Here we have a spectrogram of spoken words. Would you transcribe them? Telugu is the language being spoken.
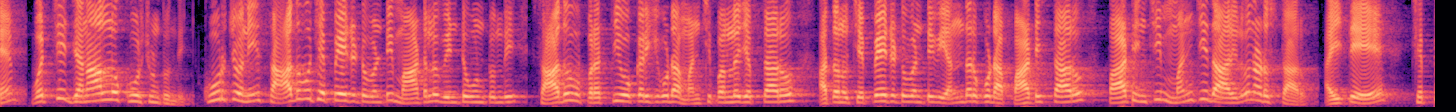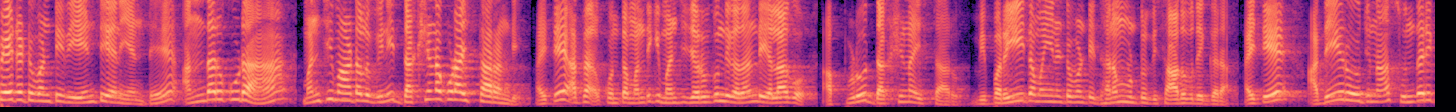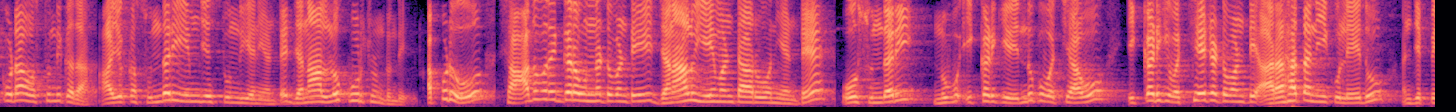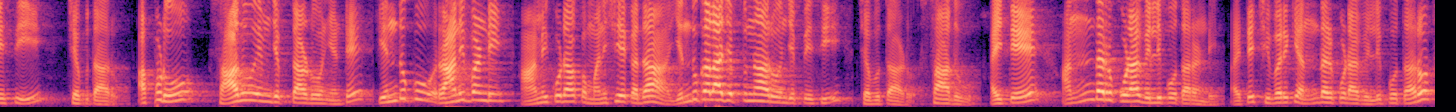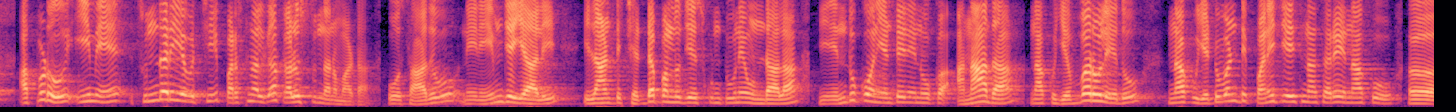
వచ్చి జనాల్లో కూర్చుంటుంది. కూర్చొని సాధువు చెప్పేటటువంటి మాటలు వింటూ ఉంటుంది. సాధువు ప్రతి ఒక్కరికి కూడా మంచి పనులు చెప్తారు. అతను చెప్పేటటువంటివి అందరూ కూడా పాటిస్తారు. పాటించి మంచి దారిలో నడుస్తారు. అయితే చెప్పేటటువంటిది ఏంటి అని అంటే అందరూ కూడా మంచి మాటలు విని దక్షిణ కూడా ఇస్తారండి. అయితే అత కొంతమందికి మంచి జరుగుతుంది కదండి ఎలాగో? అప్పుడు దక్షిణ ఇస్తారు. విపరీతమైనటువంటి ధనం ఉంటుంది సాధువు దగ్గర. అయితే అదే రోజున సుందరి కూడా వస్తుంది కదా. ఆ యొక్క సుందరి ఏం చేస్తుంది అని అంటే జనాల్లో కూర్చుంటుంది. అప్పుడు సాధువు దగ్గర ఉన్నటువంటి జనాలు ఏమంటారు అని అంటే ఓ సుందరి నువ్వు ఇక్కడికి ఎందుకు వచ్చావు? ఇక్కడికి వచ్చేటటువంటి అర్హత నీకు లేదు అని చెప్పేసి చేసి చెబుతారు. అప్పుడు సాధువు ఏం చెప్తాడు అని అంటే ఎందుకు? రానివ్వండి. ఆమె కూడా ఒక మనిషే కదా. ఎందుకు అలా చెప్తున్నారు? అని చెప్పేసి చెబుతాడు సాధువు. అయితే అందరూ కూడా వెళ్ళిపోతారండి. అయితే చివరికి అందరు కూడా వెళ్ళిపోతారు. అప్పుడు ఈమె సుందరి వచ్చి పర్సనల్గా కలుస్తుందన్నమాట. ఓ సాధువు నేనేం చెయ్యాలి? ఇలాంటి చెడ్డ పనులు చేసుకుంటూనే ఉండాలా? ఎందుకు? అని అంటే నేను ఒక అనాథ. నాకు ఎవ్వరూ లేదు. నాకు ఎటువంటి పని చేసినా సరే నాకు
